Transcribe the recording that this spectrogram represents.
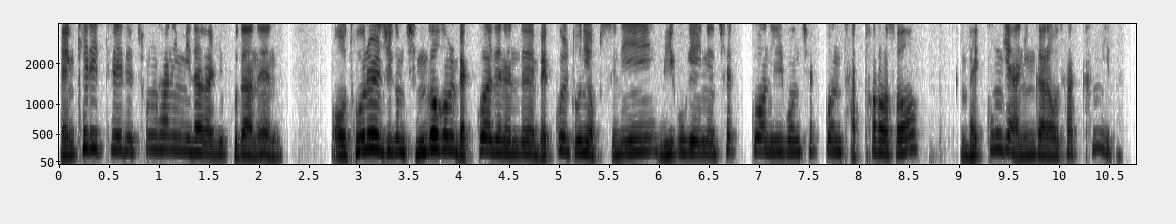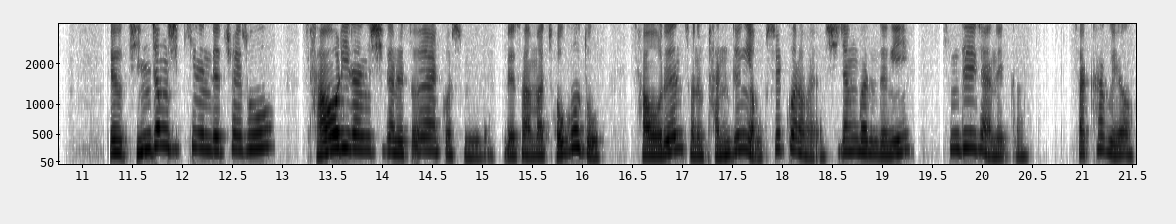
맹캐리 트레이드 청산입니다라기보다는 어, 돈을 지금 증거금을 메꿔야 되는데 메꿀 돈이 없으니 미국에 있는 채권, 일본 채권 다 털어서 메꾼 게 아닌가라고 생각합니다. 그래서 진정시키는데 최소 4월이라는 시간을 써야 할 것입니다. 그래서 아마 적어도 4월은 저는 반등이 없을 거라고 봐요. 시장 반등이 힘들지 않을까 생각하고요.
